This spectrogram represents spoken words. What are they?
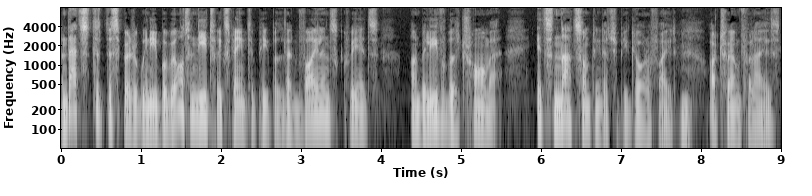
And that's the, the spirit we need. But we also need to explain to people that violence creates unbelievable trauma it's not something that should be glorified mm. or triumphalized.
